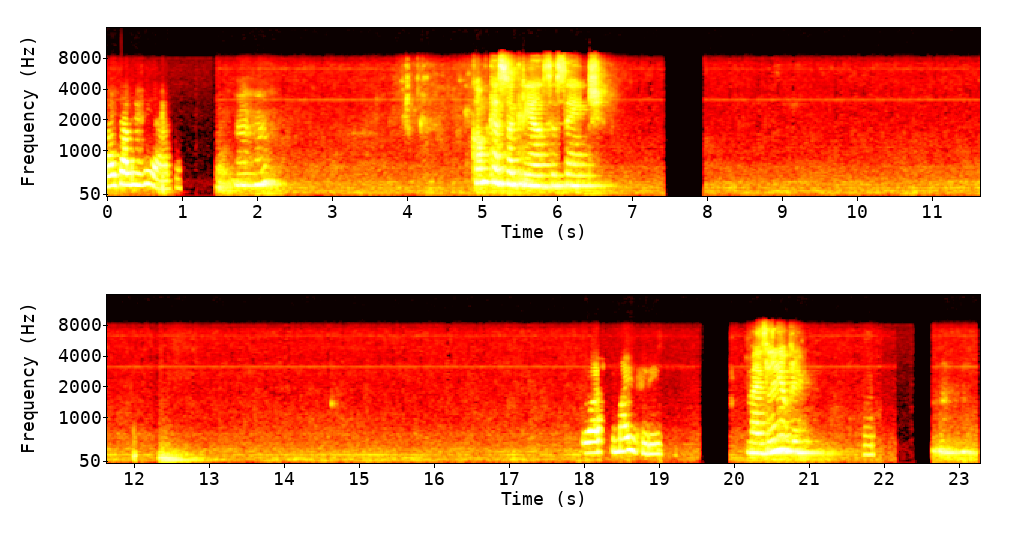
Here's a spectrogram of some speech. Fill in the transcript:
Mais aliviada. Uhum. Como que a sua criança sente? Eu acho que mais livre. Mais livre? Uhum.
